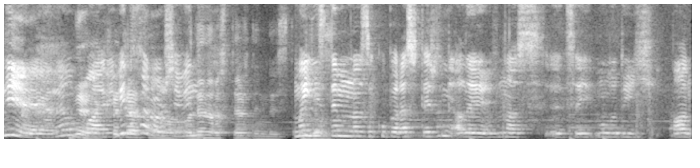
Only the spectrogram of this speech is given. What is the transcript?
Ні, не в парі. Він чесно, хороший. Він... Один раз в тиждень десь. Ми їздимо на закупи раз в тиждень, але в нас е, цей молодий пан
